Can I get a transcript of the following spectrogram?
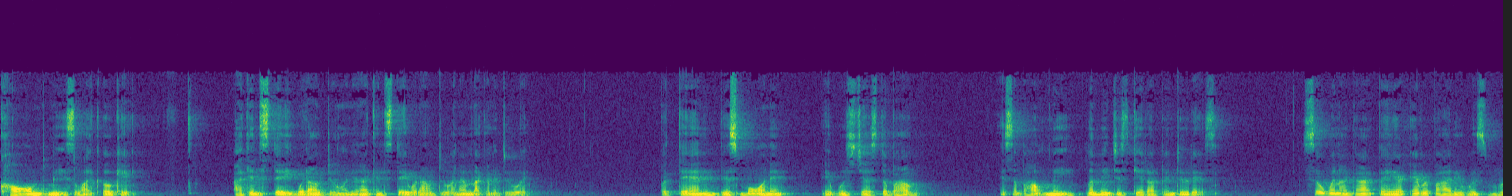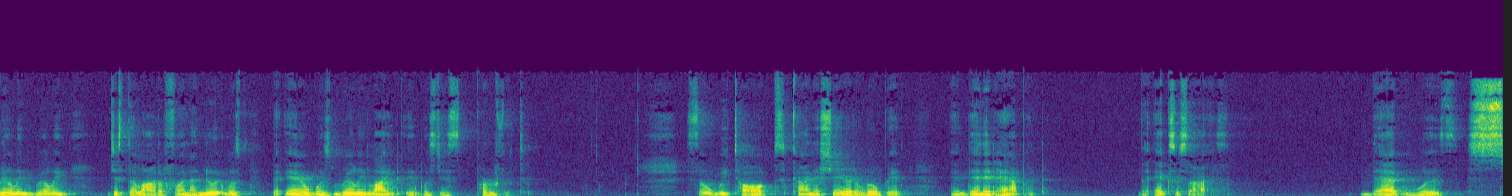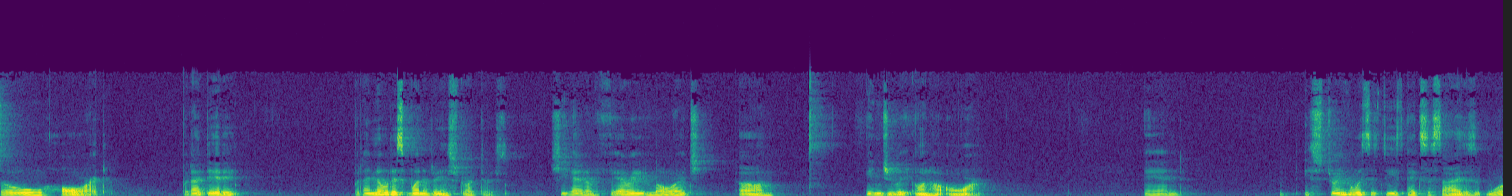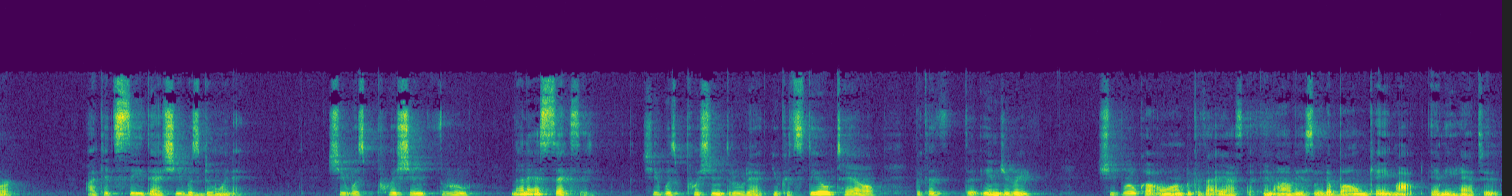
calmed me. It's like, okay, I can stay without doing it. I can stay without doing it. I'm not going to do it. But then this morning, it was just about it's about me. Let me just get up and do this. So when I got there, everybody was really, really just a lot of fun. I knew it was, the air was really light. It was just perfect. So we talked, kind of shared a little bit, and then it happened the exercise. That was so hard. but I did it. But I noticed one of the instructors, she had a very large um, injury on her arm. And as strenuous as these exercises were, I could see that she was doing it. She was pushing through, not as sexy. She was pushing through that. You could still tell because the injury she broke her arm because I asked her, and obviously the bone came out, and he had to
